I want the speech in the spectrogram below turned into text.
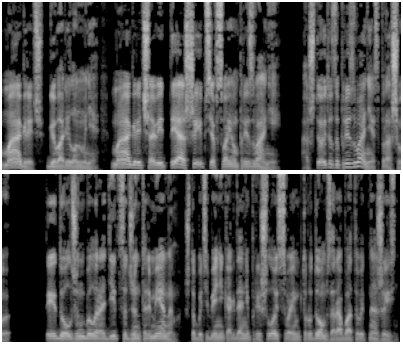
«Магридж», — говорил он мне, — «Магридж, а ведь ты ошибся в своем призвании». «А что это за призвание?» — спрашиваю. «Ты должен был родиться джентльменом, чтобы тебе никогда не пришлось своим трудом зарабатывать на жизнь».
